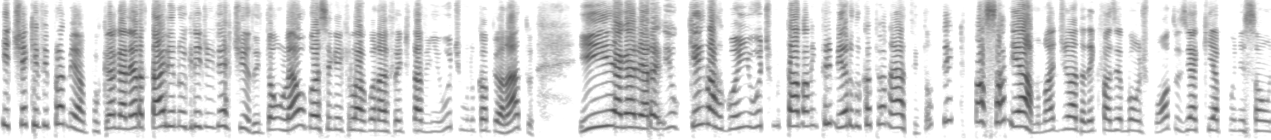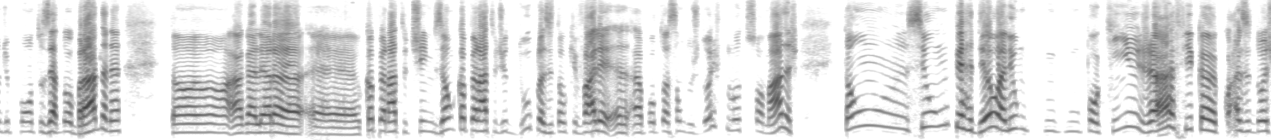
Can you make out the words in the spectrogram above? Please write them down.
e tinha que vir para mesmo, porque a galera tá ali no grid invertido. Então o Léo Bussig que largou na frente estava em último no campeonato, e a galera, e quem largou em último estava em primeiro do campeonato. Então tem que passar mesmo, não adianta, tem que fazer bons pontos, e aqui a punição de pontos é dobrada, né? Então a galera, é, o campeonato Teams é um campeonato de duplas, então que vale é, a pontuação dos dois pilotos somadas. Então, se um perdeu ali um, um pouquinho, já fica quase dois,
